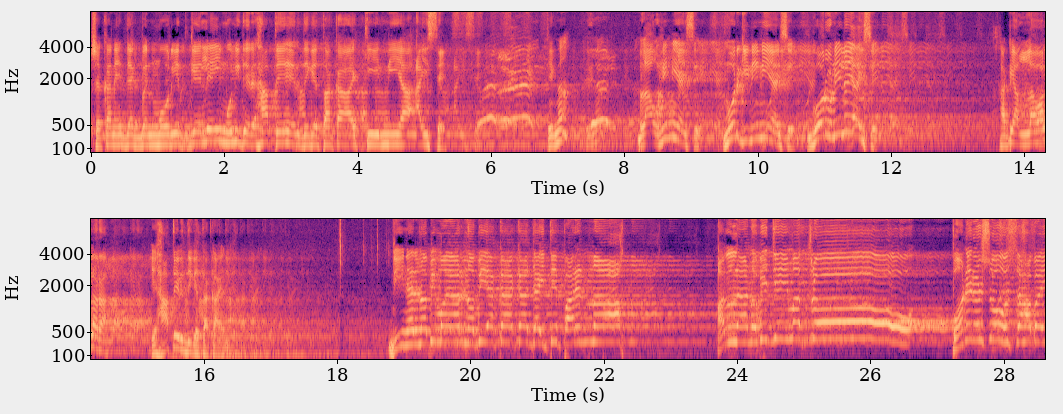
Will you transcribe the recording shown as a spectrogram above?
সেখানে দেখবেন মুরিদ গেলেই মুরিদের হাতের দিকে তাকায়, কি নিয়ে আইছে ঠিক না? লাউনি নিয়ে আইছে, মুরগি নিয়ে আইছে, গরু নিলে আইছে। খাটি আল্লাহওয়ালারা এই হাতের দিকে তাকায় না। দিনের নবী, মায়ার নবী একা একা যাইতে পারেন না। আল্লাহ নবী যেই মাত্র পনেরোশো সাহাবাই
